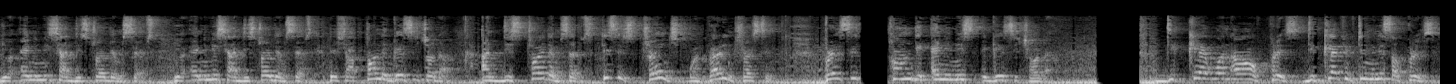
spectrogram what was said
your enemies shall destroy themselves. Your enemies shall destroy themselves. They shall turn against each other and destroy themselves. This is strange but very interesting. Praise it, turn the enemies against each other. Declare one hour of praise. Declare 15 minutes of praise.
